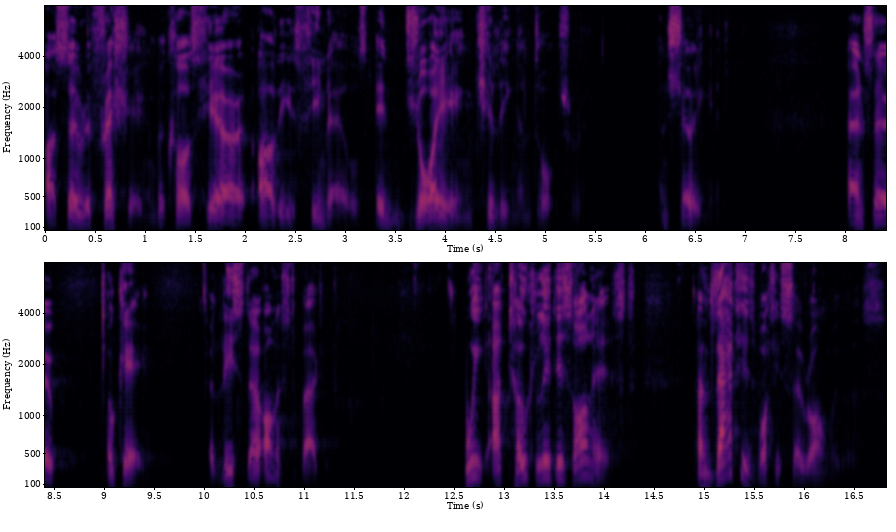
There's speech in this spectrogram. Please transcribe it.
are so refreshing because here are these females enjoying killing and torturing and showing it. And so, okay, at least they're honest about it. We are totally dishonest. And that is what is so wrong with us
